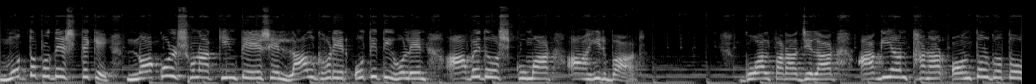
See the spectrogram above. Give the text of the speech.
মধ্যপ্রদেশ থেকে নকল সোনা কিনতে এসে লালঘরের অতিথি হলেন আবেদস কুমার আহিরবার। গোয়ালপাড়া জেলার আগিয়ান থানার অন্তর্গত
